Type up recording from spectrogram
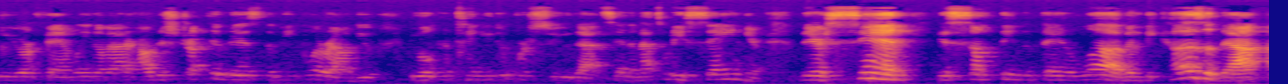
to your family, no matter how destructive it is to the people around you, you will continue to pursue that sin. And that's what he's saying here. Their sin is something that they love, and because of that,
